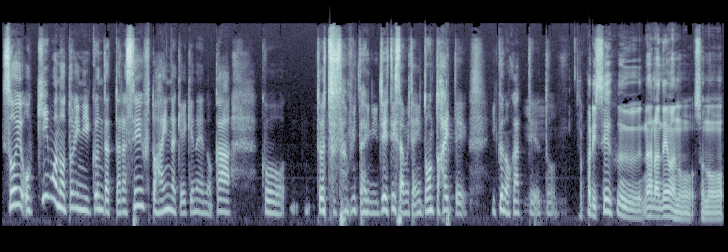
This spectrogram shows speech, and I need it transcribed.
そういう大きいものを取りに行くんだったら政府と入んなきゃいけないのか、こう、トヨタさんみたいに、JT さんみたいにドンと入っていくのかっていうと。やっぱり政府ならではの、その、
